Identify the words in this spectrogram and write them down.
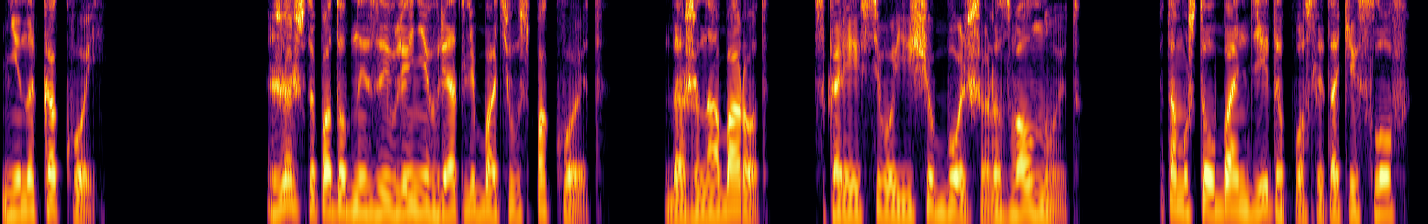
ни на какой. Жаль, что подобные заявления вряд ли батю успокоит. Даже наоборот, скорее всего, еще больше разволнуют. Потому что у бандита после таких слов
